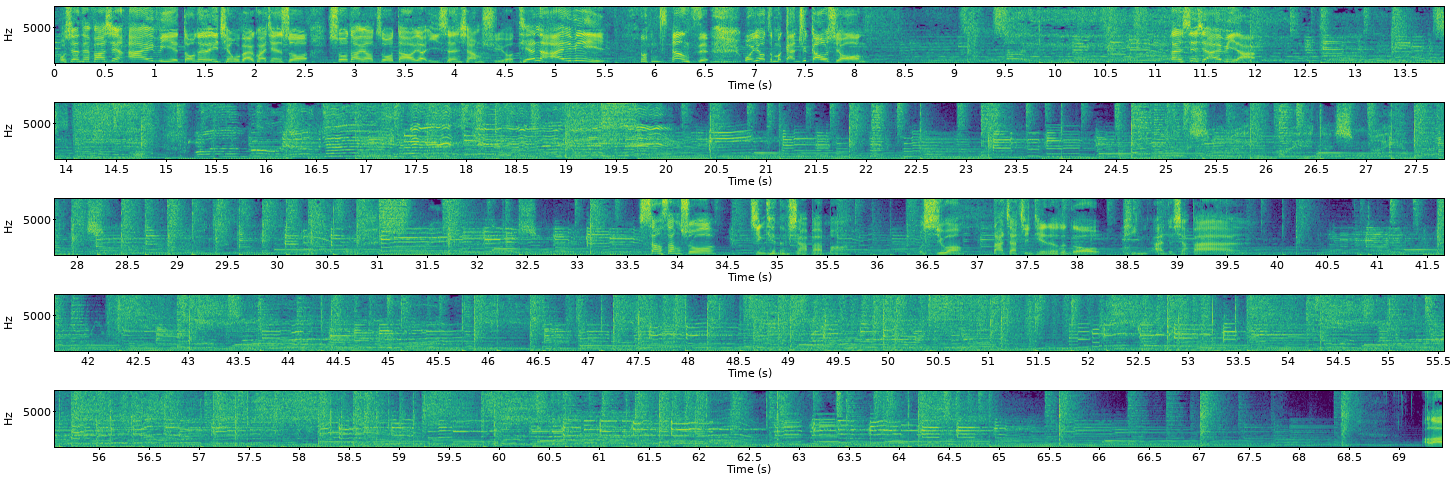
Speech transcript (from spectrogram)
我现在才发现，Ivy 也抖那了一千五百块钱说，说到要做到，要以身相许哦。天哪，Ivy，这样子，我以后怎么敢去高雄？但谢谢 Ivy 啦。上上说：“今天能下班吗？我希望大家今天都能够平安的下班。”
